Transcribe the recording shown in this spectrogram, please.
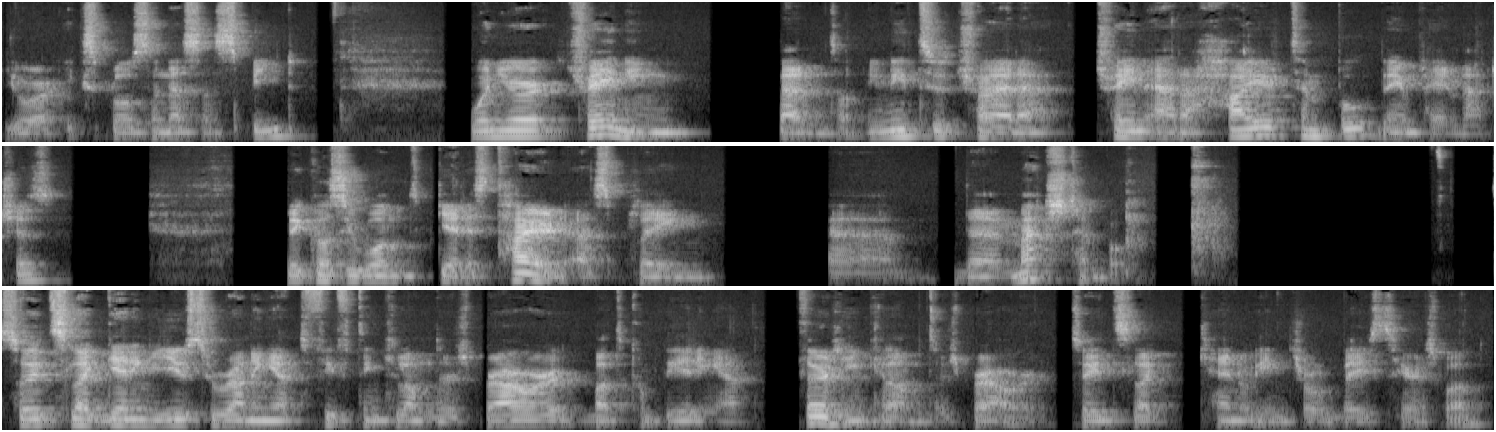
your explosiveness and speed. When you're training badminton, you need to try to train at a higher tempo than you play matches because you won't get as tired as playing um, the match tempo. So it's like getting used to running at 15 kilometers per hour but competing at 13 kilometers per hour. So it's like kind of interval based here as well.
